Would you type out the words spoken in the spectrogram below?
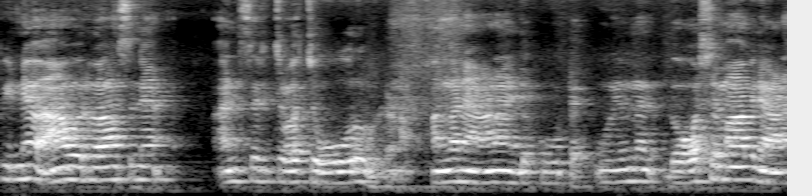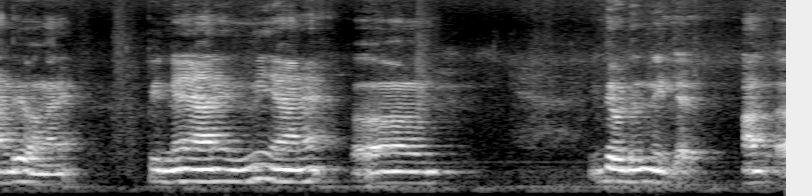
പിന്നെ ആ ഒരു ഗ്ലാസ്സിന് അനുസരിച്ചുള്ള ചോറ് വിടണം. അങ്ങനെയാണ് അതിന്റെ കൂട്ട്. ഉഴുന്ന ദോശമാവിനാണെങ്കിലും അങ്ങനെ. പിന്നെ ഞാൻ ഇന്ന് ഞാൻ ഇതിടുന്നില്ല. ഇടുന്നില്ല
